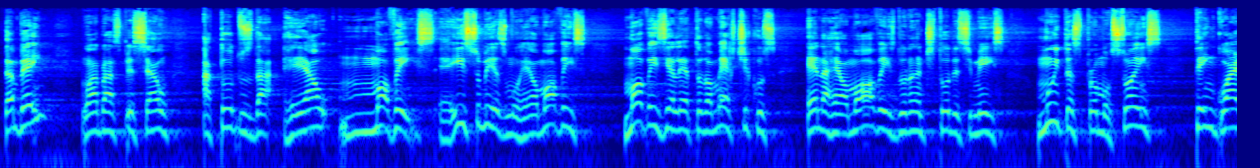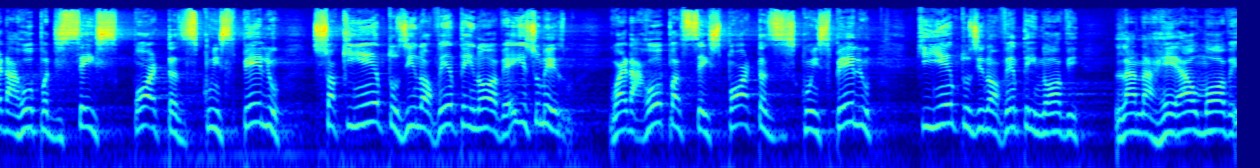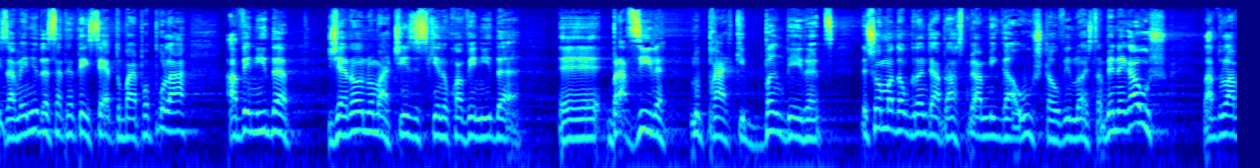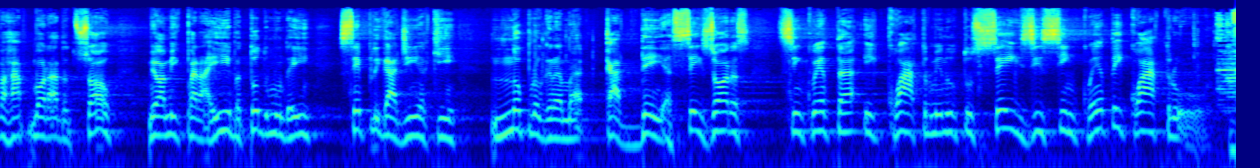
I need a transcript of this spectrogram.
Também um abraço especial a todos da Real Móveis. É isso mesmo, Real Móveis, móveis e eletrodomésticos é na Real Móveis durante todo esse mês. Muitas promoções. Tem guarda-roupa de seis portas com espelho, só 599. É isso mesmo. Guarda-roupa, seis portas com espelho, 599 lá na Real Móveis, Avenida 77 do Popular, Avenida Jerônimo Martins, esquina com a Avenida é, Brasília, no Parque Bandeirantes. Deixa eu mandar um grande abraço pro meu amigo Gaúcho, tá ouvindo nós também, né, Gaúcho? Lá do Lava Rápido Morada do Sol, meu amigo Paraíba, todo mundo aí, sempre ligadinho aqui no programa Cadeia, 6 horas 54 minutos, 6 e 54.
